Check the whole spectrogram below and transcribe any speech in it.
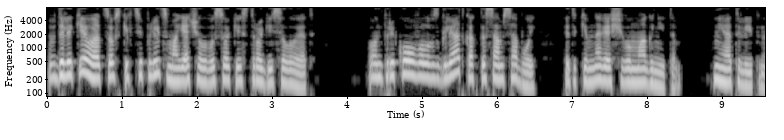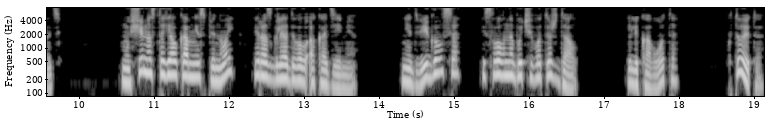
Вдалеке у отцовских теплиц маячил высокий строгий силуэт. Он приковывал взгляд как-то сам собой, таким навязчивым магнитом. Не отлипнуть. Мужчина стоял ко мне спиной и разглядывал Академию. Не двигался и словно бы чего-то ждал. Или кого-то. Кто это?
